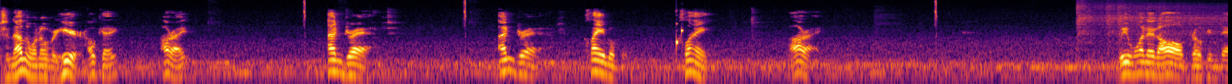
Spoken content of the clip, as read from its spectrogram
There's another one over here. Okay. All right. Undraft. Undraft. Claimable. Claim. All right. We want it all broken down.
